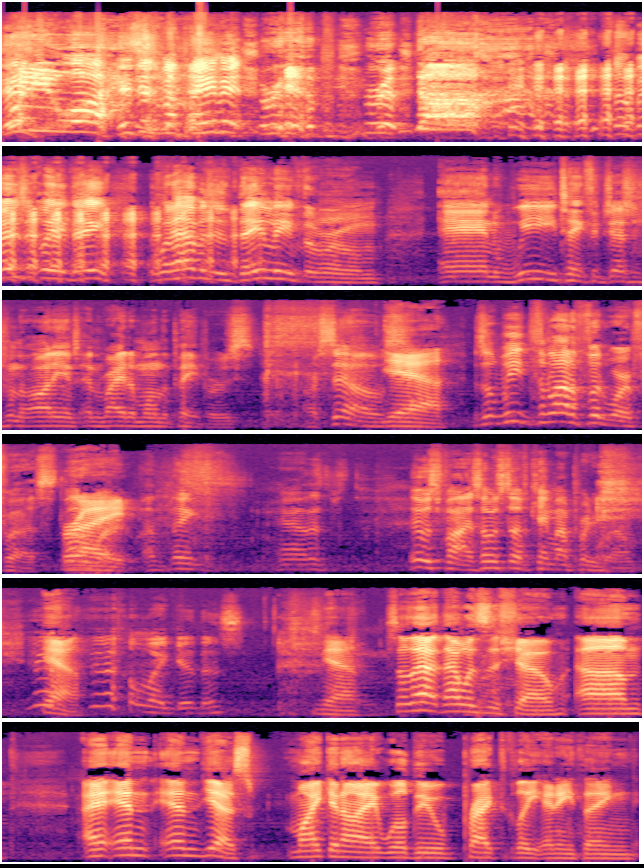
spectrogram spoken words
What do you want? is this my payment? Rip, rip. No. So basically, they what happens is they leave the room, and we take suggestions from the audience and write them on the papers ourselves. yeah, So we, it's a lot of footwork for us. A lot of Right. I think, yeah, that's, it was fine. Some stuff came out pretty well. yeah. Oh my goodness. Yeah. So that that was the show. Um, a- and and yes, Mike and I will do practically anything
